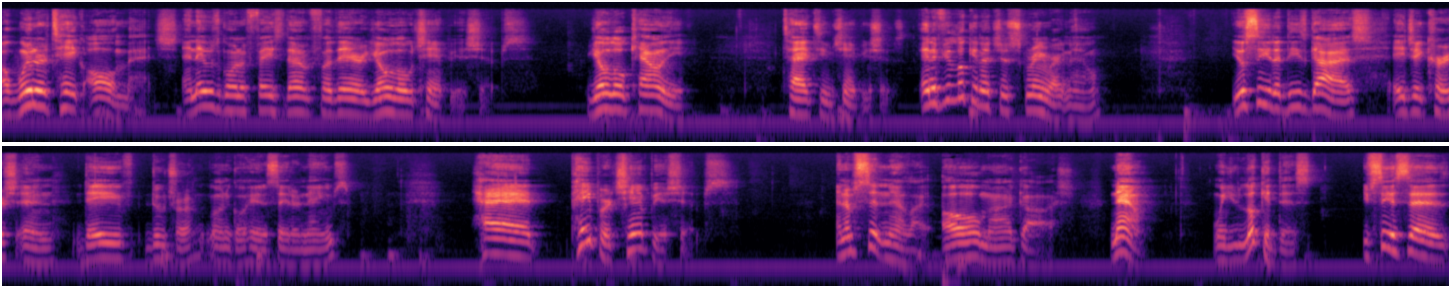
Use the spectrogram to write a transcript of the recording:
a winner take all match, and they was going to face them for their YOLO championships, YOLO County Tag Team Championships. And if you're looking at your screen right now, you'll see that these guys, AJ Kirsch and Dave Dutra, I'm going to go ahead and say their names, had paper championships. And I'm sitting there like, oh my gosh. Now, when you look at this, you see it says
